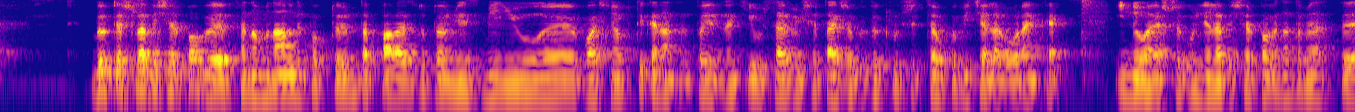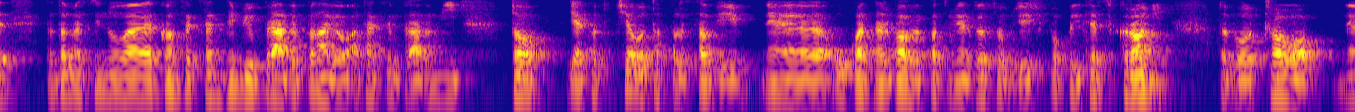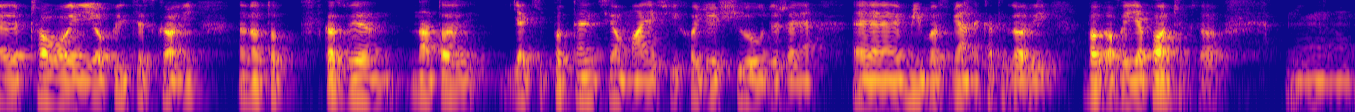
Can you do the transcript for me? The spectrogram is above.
Był też lewy sierpowy, fenomenalny, po którym Tapales zupełnie zmienił e, właśnie optykę na ten pojedynek i ustawił się tak, żeby wykluczyć całkowicie lewą rękę Inoue, szczególnie lewy sierpowy, natomiast, e, natomiast Inoue konsekwentnie bił prawy, ponawiał atak tym prawym i to jak odcięło Tapalesowi układ nerwowy po tym jak dostał gdzieś w okolice skroni, to było czoło, e, czoło i okolice skroni, no to wskazuje na to, jaki potencjał ma, jeśli chodzi o siłę uderzenia, e, mimo zmiany kategorii wagowej Japończyk. To mm,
